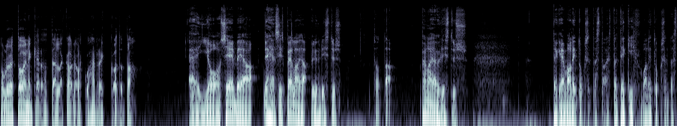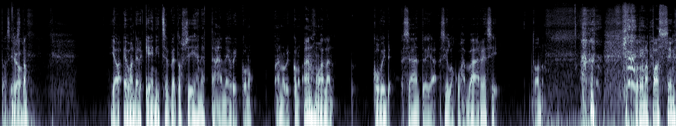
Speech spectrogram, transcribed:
ollut jo toinen kerta tällä kaudella, kun hän rikkoo tota, Äh, joo, CBA, ja siis pelaajayhdistys, tota, pelaajayhdistys tekee valituksen tästä asiasta, teki valituksen tästä asiasta. Joo. Ja Evander Kane itse vetosi siihen, että hän ei rikkonut, hän on rikkonut NHLn COVID-sääntöjä silloin, kun hän väärensi ton koronapassin.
